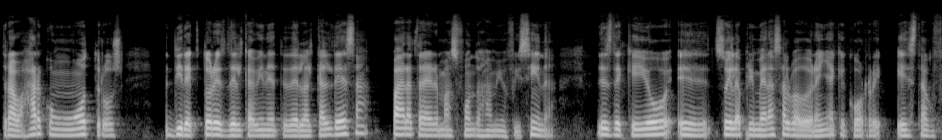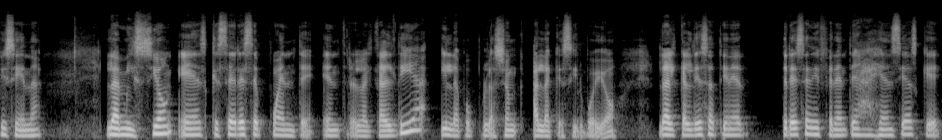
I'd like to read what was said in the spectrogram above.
trabajar con otros directores del gabinete de la alcaldesa para traer más fondos a mi oficina. Desde que yo eh, soy la primera salvadoreña que corre esta oficina, la misión es que ser ese puente entre la alcaldía y la población a la que sirvo yo. La alcaldesa tiene 13 diferentes agencias que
